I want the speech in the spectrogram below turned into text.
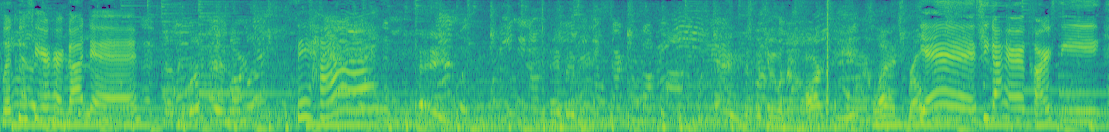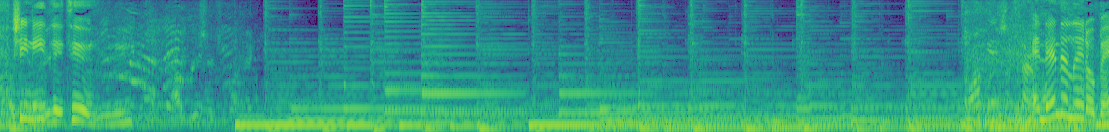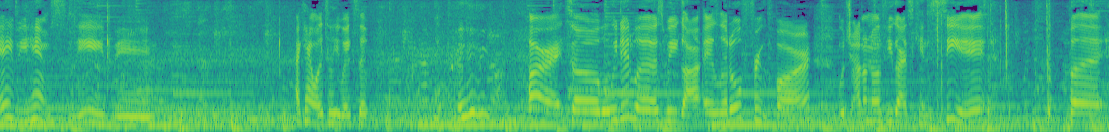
Look who's here, her goddad. Happy birthday, mama. Say hi. Hey. Hey, baby. Hey, this one came with a car seat, clutch, bro. Yes, he got her a car seat. She needs it too. And then the little baby, him sleeping. I can't wait till he wakes up. Alright, so what we did was we got a little fruit bar, which I don't know if you guys can see it, but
